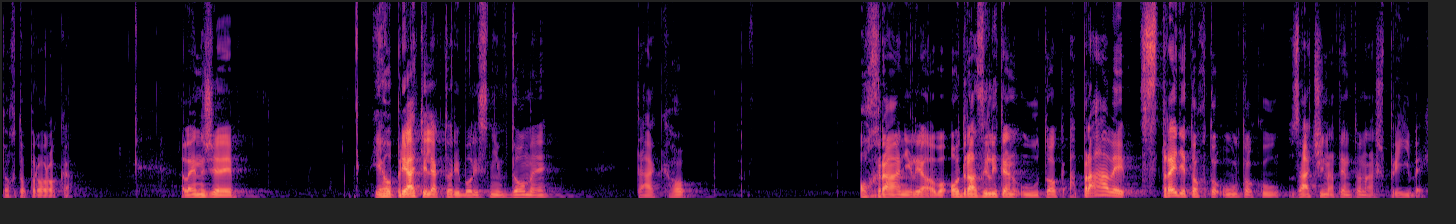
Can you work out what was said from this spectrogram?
tohto proroka. Lenže jeho priatelia, ktorí boli s ním v dome, tak ho ochránili alebo odrazili ten útok a práve v strede tohto útoku začína tento náš príbeh.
